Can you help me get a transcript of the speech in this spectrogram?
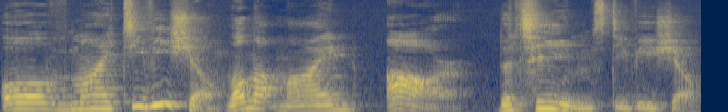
of my TV show. Well, not mine, our, the team's TV show.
